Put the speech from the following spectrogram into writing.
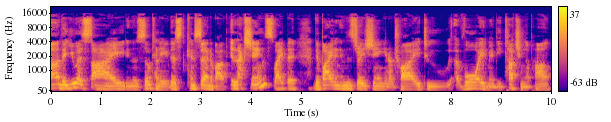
on the U.S. side, you know, certainly there's concern about elections, right? The the Biden administration, you know, try to avoid maybe touching upon,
